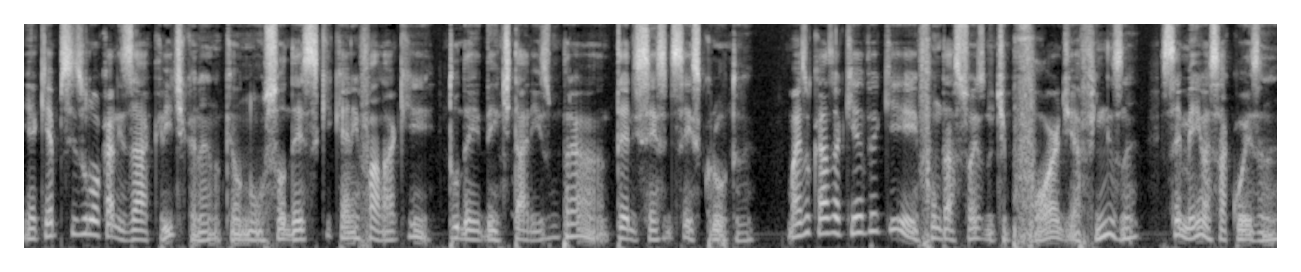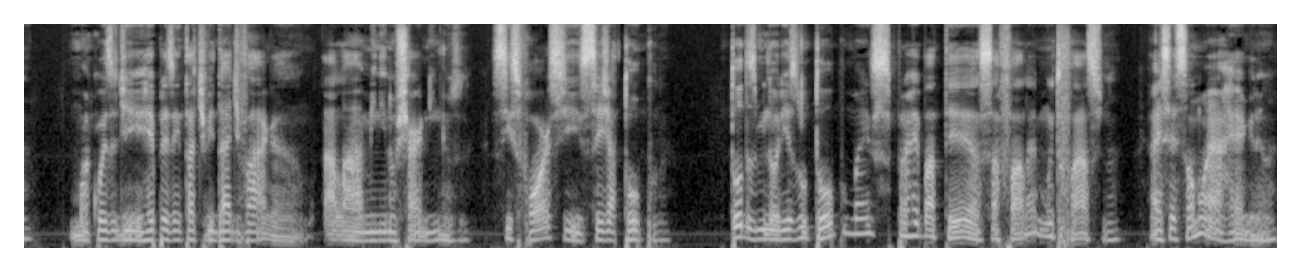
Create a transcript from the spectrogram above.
E aqui é preciso localizar a crítica, né? Que eu não sou desses que querem falar que tudo é identitarismo para ter licença de ser escroto, né? Mas o caso aqui é ver que fundações do tipo Ford e afins, né? Semeiam essa coisa, né? Uma coisa de representatividade vaga, a lá menino Charlinhos. Né? Se esforce e seja topo, né? todas as minorias no topo, mas para rebater essa fala é muito fácil, né? A exceção não é a regra, né?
